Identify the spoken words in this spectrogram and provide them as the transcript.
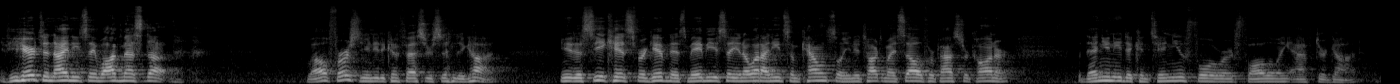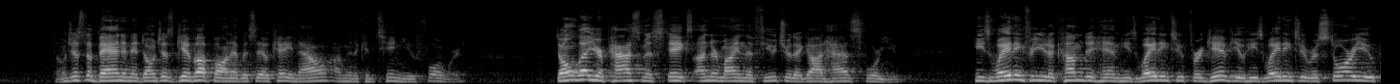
If you're here tonight and you say, Well, I've messed up. Well, first, you need to confess your sin to God. You need to seek His forgiveness. Maybe you say, you know what, I need some counsel. You need to talk to myself or Pastor Conner. But then you need to continue forward following after God. Don't just abandon it. Don't just give up on it, but say, okay, now I'm going to continue forward. Don't let your past mistakes undermine the future that God has for you. He's waiting for you to come to Him. He's waiting to forgive you. He's waiting to restore you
